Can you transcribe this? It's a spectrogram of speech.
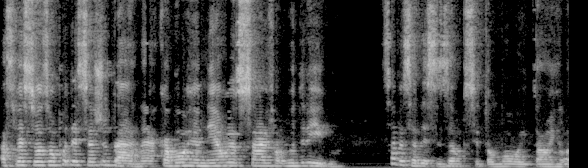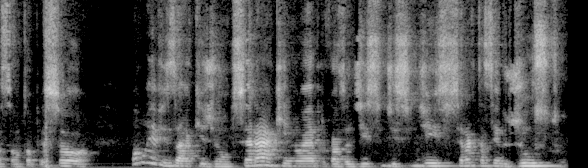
as pessoas vão poder se ajudar, né? Acabou a reunião, eu saio e falo, Rodrigo, sabe essa decisão que você tomou e tal em relação a tua pessoa? Vamos revisar aqui junto. Será que não é por causa disso, disso, disso? Será que está sendo justo?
